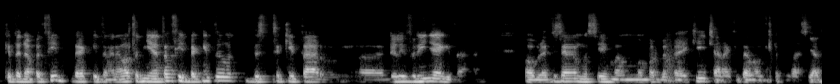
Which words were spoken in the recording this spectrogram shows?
kita dapat feedback gitu kan, oh ternyata feedback itu di sekitar deliverynya gitu kan. Oh berarti saya mesti mem- memperbaiki cara kita mempresentasikan.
